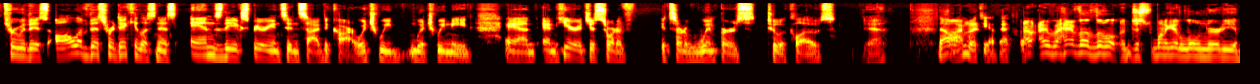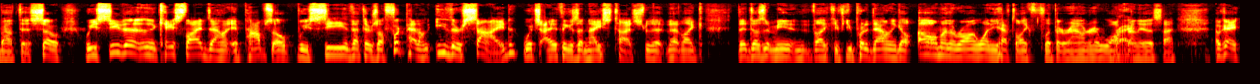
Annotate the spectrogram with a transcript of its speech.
through this all of this ridiculousness ends the experience inside the car, which we which we need. And and here it just sort of it sort of whimpers to a close. Yeah. No, So I'm I- with you. That's I, I have a little, just want to get a little nerdy about this. So we see the, the case slide down, it pops up. We see that there's a foot pad on either side, which I think is a nice touch. That, that like that doesn't mean like if you put it down and go, oh, I'm on the wrong one, you have to like flip it around or walk Right. around the other side. Okay,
